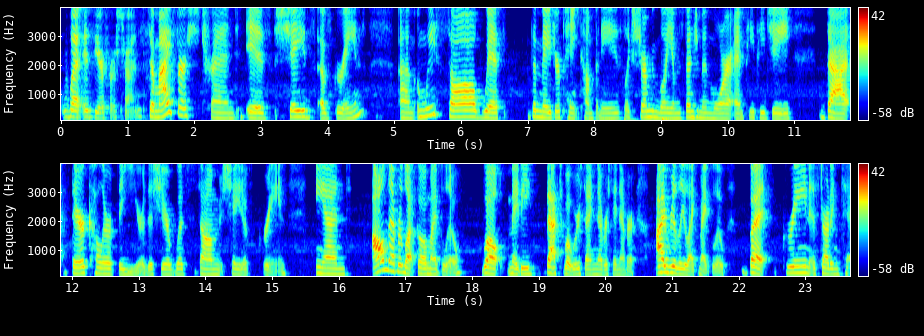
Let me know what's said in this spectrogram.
What is your first trend? So my first trend is shades of green. Um, and we saw with the major paint companies like Sherwin Williams, Benjamin Moore, and PPG that their color of the year this year was some shade of green. And I'll never let go of my blue. Well, maybe back to what we were saying, never say never. I really like my blue, but green is starting to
